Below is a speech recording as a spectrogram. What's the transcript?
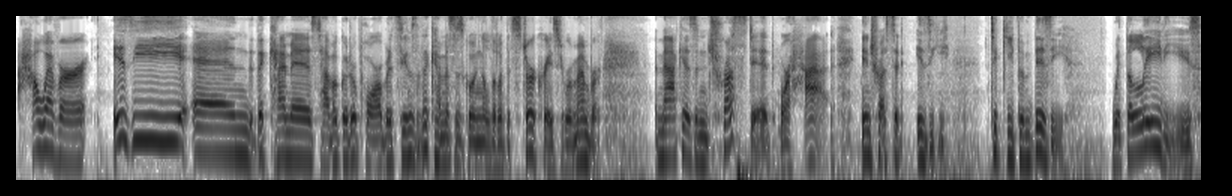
However, Izzy and the chemist have a good rapport, but it seems that the chemist is going a little bit stir crazy. Remember, Mac has entrusted or had entrusted Izzy to keep him busy with the ladies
